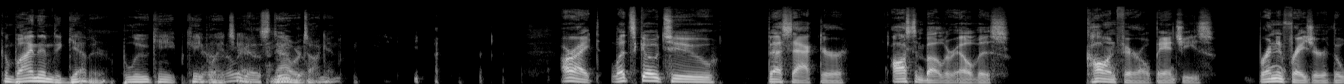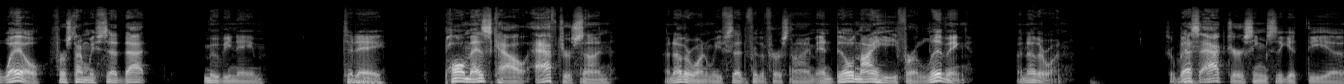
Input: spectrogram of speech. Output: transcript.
combine them together. Blue Cape, Kate Yeah, now we got a Blanchett. stew Now we're going. talking. All right, let's go to Best Actor: Austin Butler, Elvis, Colin Farrell, Banshees, Brendan Fraser, The Whale. First time we've said that movie name today. Paul Mescal, After Sun, another one we've said for the first time, and Bill Nighy for A Living, another one. So Best Actor seems to get the uh,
